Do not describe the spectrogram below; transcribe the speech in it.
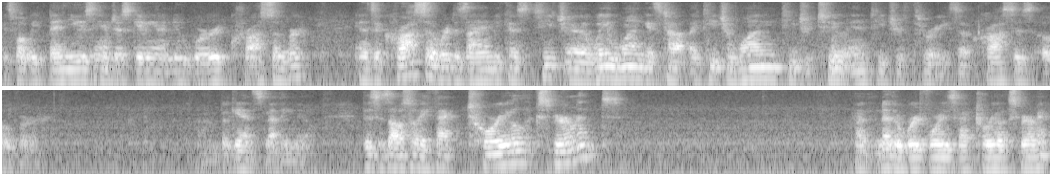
It's what we've been using. I'm just giving it a new word, crossover. And it's a crossover design because teach, uh, way one gets taught by teacher one, teacher two, and teacher three. So it crosses over. Um, but again, it's nothing new. This is also a factorial experiment. Uh, Another word for it is factorial experiment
